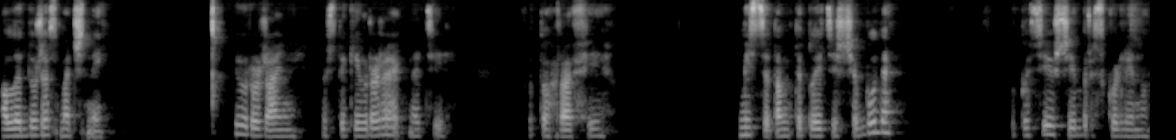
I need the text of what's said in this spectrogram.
але дуже смачний. І врожайний. Ось такий врожай, як на цій фотографії. Місце там в теплиці ще буде. Посію ще й брисколіну.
